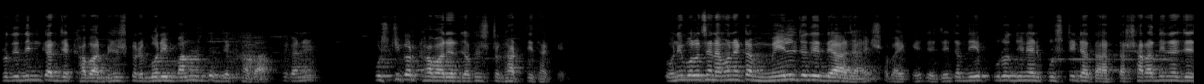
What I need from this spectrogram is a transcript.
প্রতিদিনকার যে খাবার, বিশেষ করে গরিব মানুষদের যে খাবার, সেখানে পুষ্টিকর খাবারের যথেষ্ট ঘাটতি থাকে। উনি বলেছেন, এমন একটা মেল যদি দেওয়া যায় সবাইকে, যে যেটা দিয়ে পুরো দিনের পুষ্টিটা তার তার সারাদিনের যে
